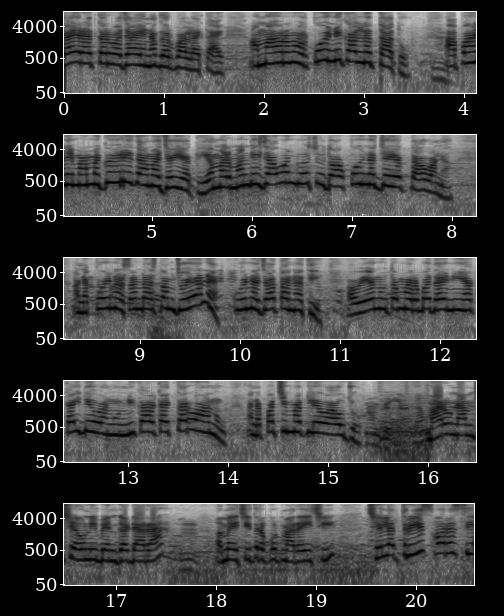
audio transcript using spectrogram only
જાહેરાત કરવા જાય નગરપાલિકાએ. અમારામાં કોઈ નિકાલ નથી થતો. આ પાણીમાં અમે કઈ રીતે આમાં જઈ શકીએ. અમારે મંદિર જવાનું વસ્તુ તો કોઈને જઈ શકતા આવવાના. અને કોઈના સંડાસ તમે જોયા ને કોઈને જતા નથી. હવે એનું તમારે બધાને અહીંયા કહી દેવાનું નિકાલ કંઈક કરવાનું અને પછી મત લેવા આવજો. મારું નામ છે અવનીબેન ગડારા. અમે ચિત્રકૂટમાં રહી છીએ. છેલ્લા ત્રીસ વર્ષથી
